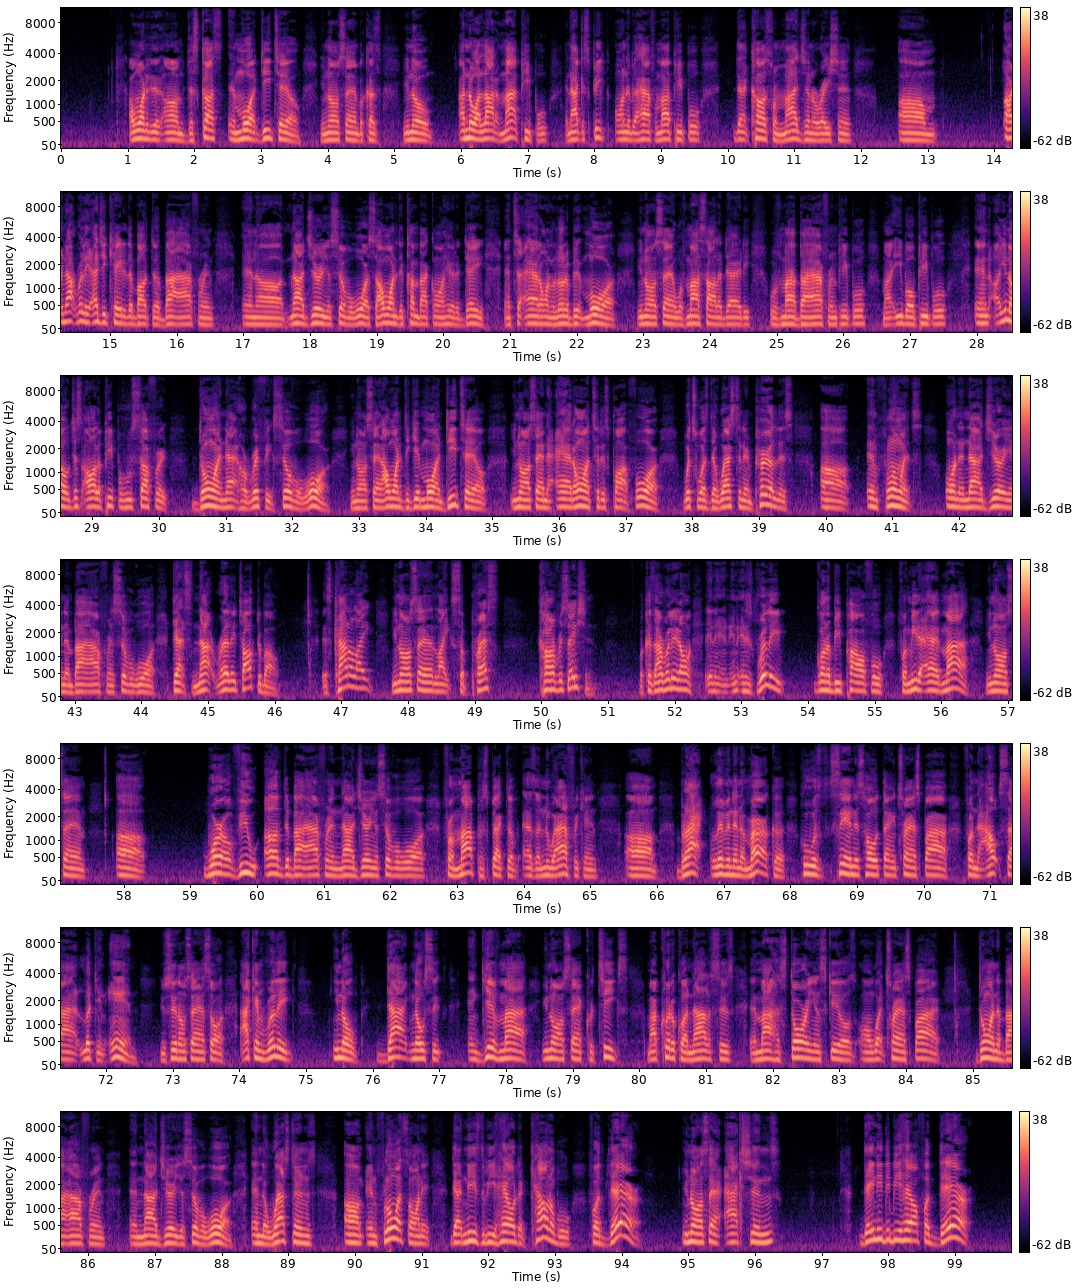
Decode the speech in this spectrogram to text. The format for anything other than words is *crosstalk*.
I wanted to um, discuss in more detail, you know what I'm saying? Because, you know, I know a lot of my people, and I can speak on the behalf of my people that comes from my generation, um, are not really educated about the Biafran and uh, Nigeria Civil War. So I wanted to come back on here today and to add on a little bit more you know what I'm saying, with my solidarity, with my Biafran people, my Igbo people, and, uh, you know, just all the people who suffered during that horrific civil war. You know what I'm saying? I wanted to get more in detail, you know what I'm saying, to add on to this part four, which was the Western imperialist uh, influence on the Nigerian and Biafran civil war that's not really talked about. It's kind of like, you know what I'm saying, like suppressed conversation because I really don't, and, and, and it's really going to be powerful for me to add my, you know what I'm saying, uh, worldview of the Biafran Nigerian Civil War from my perspective as a new African, um, black living in America who was seeing this whole thing transpire from the outside looking in. You see what I'm saying? So I can really, you know, diagnose it and give my, you know what I'm saying, critiques my critical analysis and my historian skills on what transpired during the Biafran and Nigeria Civil War and the Western's um, influence on it that needs to be held accountable for their, you know what I'm saying, actions. They need to be held for their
